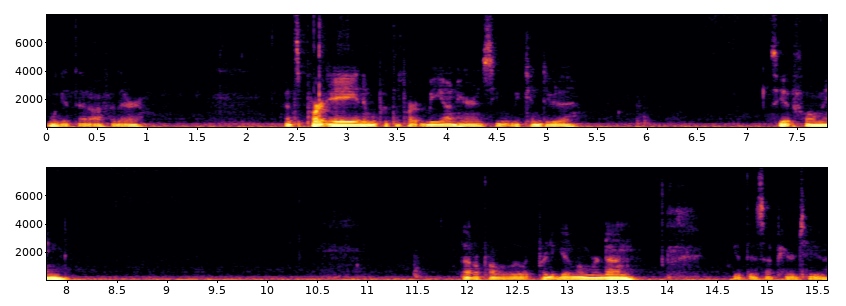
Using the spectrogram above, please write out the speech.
we'll get that off of there. That's part A, and then we'll put the part B on here and see what we can do to see it foaming. That'll probably look pretty good when we're done. Get this up here too.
